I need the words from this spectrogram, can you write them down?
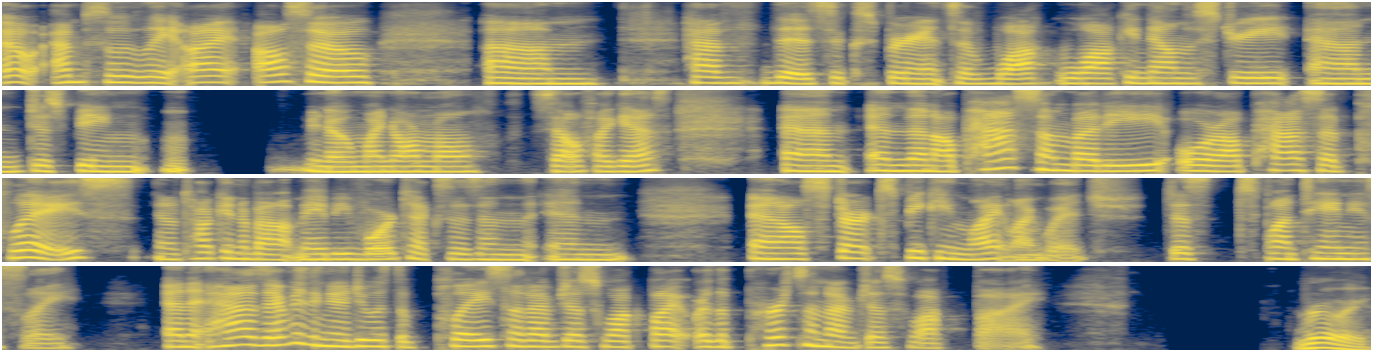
Oh, absolutely. I also um, have this experience of walk walking down the street and just being, mm, you know, my normal self, I guess. And and then I'll pass somebody or I'll pass a place, you know, talking about maybe vortexes and and and I'll start speaking light language just spontaneously. And it has everything to do with the place that I've just walked by or the person I've just walked by. really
